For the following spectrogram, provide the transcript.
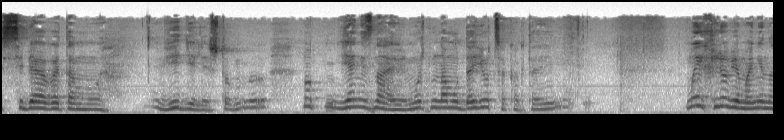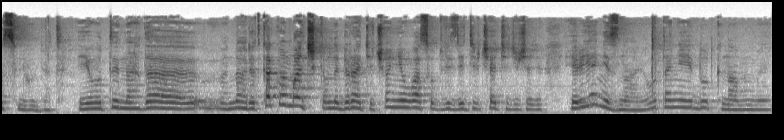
себя в этом видели, чтобы, ну, я не знаю, может, нам удается как-то. И Мы их любим, они нас любят. И вот иногда она говорит, как вы мальчиков набираете, что они у вас вот везде девчачьи, девчачьи? Я говорю, я не знаю, вот они идут к нам, мы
